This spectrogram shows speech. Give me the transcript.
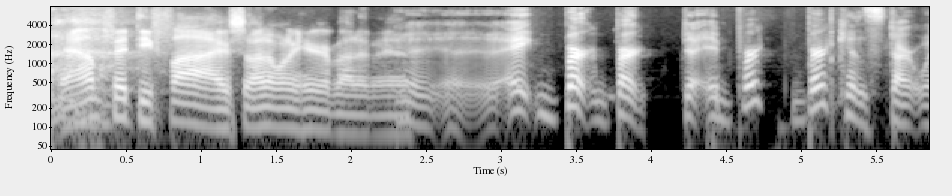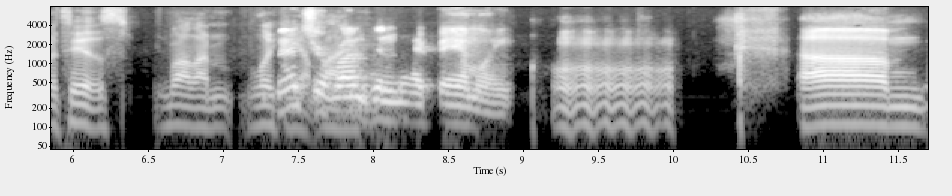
Now I'm 55, so I don't want to hear about it, man. hey, Bert, Bert, Bert, Bert can start with his while I'm looking at Dementia mine. runs in my family. um,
